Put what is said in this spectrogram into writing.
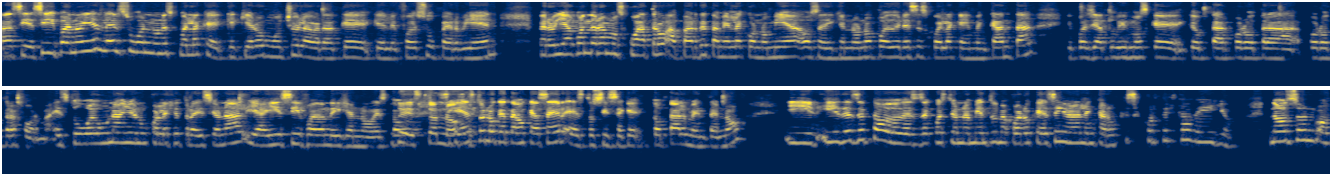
Así es, sí, bueno, y él, él estuvo en una escuela que, que, quiero mucho y la verdad que, que le fue súper bien, pero ya cuando éramos cuatro, aparte también la economía, o sea, dije, no, no puedo ir a esa escuela que a mí me encanta y pues ya tuvimos que, que optar por otra, por otra forma. Estuve un año en un colegio tradicional y ahí sí fue donde dije, no, esto, esto no. si esto es lo que tengo que hacer, esto sí sé que totalmente, ¿no? Y, y, desde todo, desde cuestionamientos, me acuerdo que a señora le encargó que se corte el cabello. No son, o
